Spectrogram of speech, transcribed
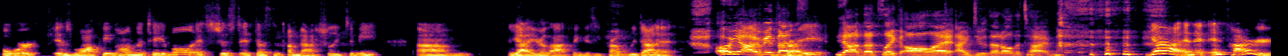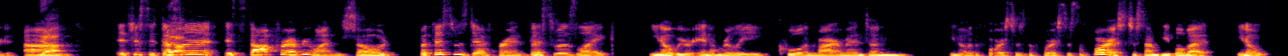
fork is walking on the table. It's just it doesn't come naturally to me. Um, yeah, you're laughing because you've probably done it. Oh yeah, I mean that's right. Yeah, that's like all I I do that all the time. yeah, and it, it's hard. Um, yeah, it just it doesn't. Yeah. It's not for everyone. So, but this was different. This was like you know we were in a really cool environment, and you know the forest is the forest is the forest to some people, but you know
